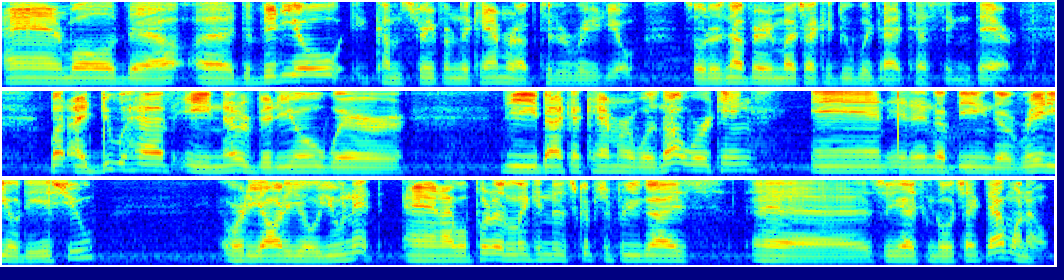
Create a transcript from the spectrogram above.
And while the uh, the video comes straight from the camera up to the radio. So there's not very much I could do with that testing there. But I do have another video where the backup camera was not working and it ended up being the radio the issue or the audio unit. And I will put a link in the description for you guys uh, so you guys can go check that one out.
